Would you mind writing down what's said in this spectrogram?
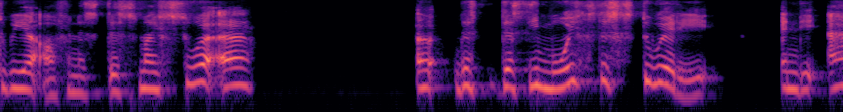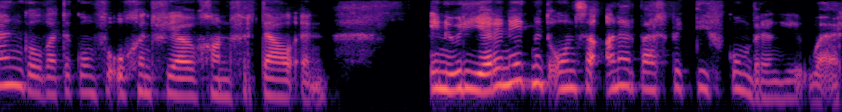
2 af en dis my so 'n dis dis die mooiste storie in die angle wat ek hom ver oggend vir jou gaan vertel in en hoe die Here net met ons 'n ander perspektief kom bring hieroor.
